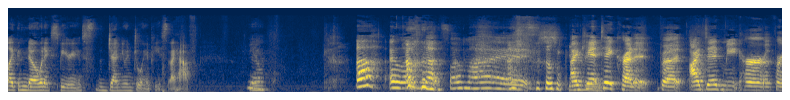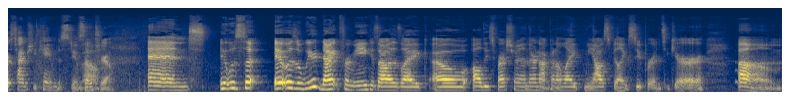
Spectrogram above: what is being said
like, know and experience the genuine joy and peace that I have. You Yeah. know? Ah, I love that so much. so I can't take credit, but I did meet her the first time she came to Stumo. So true. and it was so, it was a weird night for me because I was like, oh, all these freshmen, they're not gonna like me. I was feeling super insecure. Um,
